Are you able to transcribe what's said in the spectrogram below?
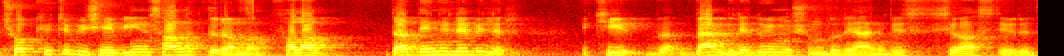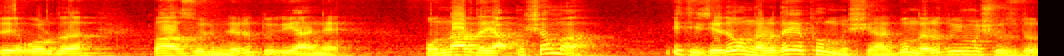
çok kötü bir şey, bir insanlık dramı falan da denilebilir. E, ki ben bile duymuşumdur yani biz Sivas Devri'de orada bazı ölümleri yani onlar da yapmış ama neticede onlara da yapılmış yani bunları duymuşuzdur.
